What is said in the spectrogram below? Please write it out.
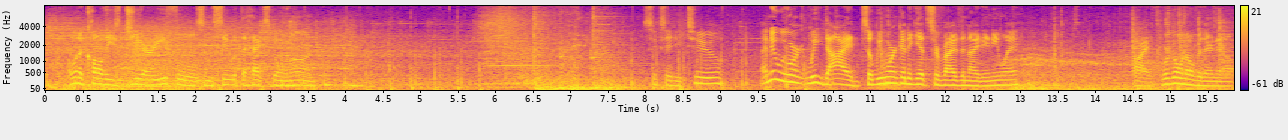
I want to call these GRE fools and see what the heck's going on. 682. I knew we weren't. We died, so we weren't gonna get survive the night anyway. All right, we're going over there now.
